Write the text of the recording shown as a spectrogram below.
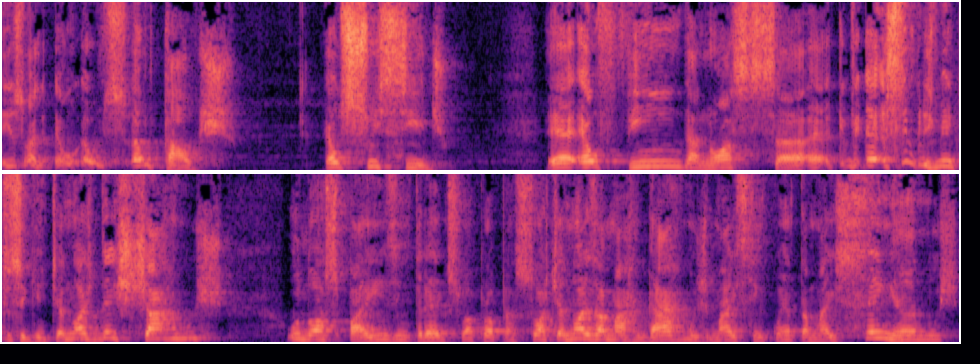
Isso olha, é, um, é, um, é um caos, é o suicídio, é, é o fim da nossa. É, é, simplesmente o seguinte: é nós deixarmos o nosso país entregue sua própria sorte, é nós amargarmos mais 50, mais 100 anos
